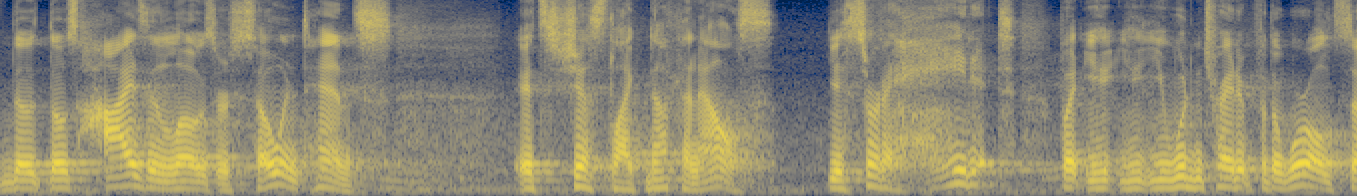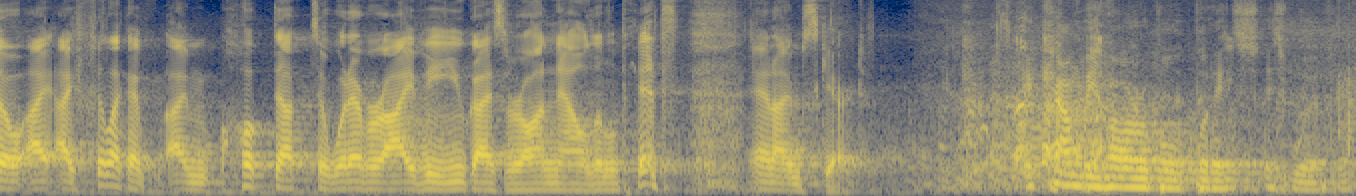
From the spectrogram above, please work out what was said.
Those, those highs and lows are so intense. it's just like nothing else. You sort of hate it, but you, you, you wouldn't trade it for the world. So I, I feel like I've, I'm hooked up to whatever IV you guys are on now a little bit, and I'm scared. It can be horrible, but it's, it's worth it.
